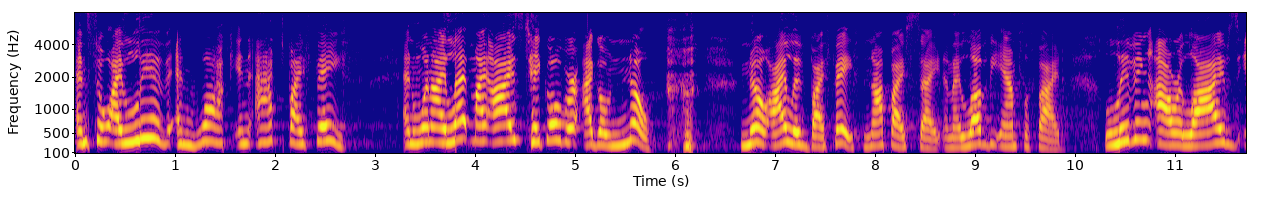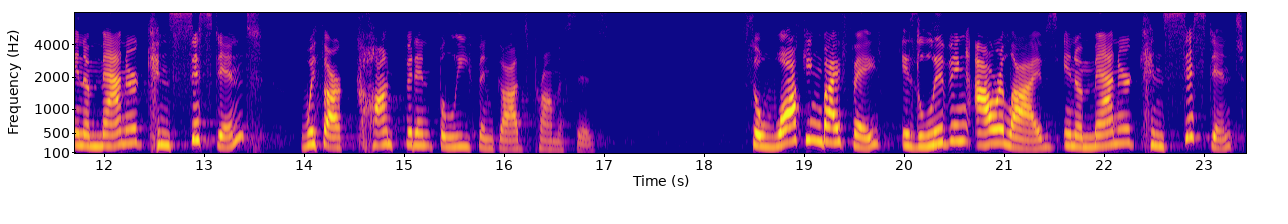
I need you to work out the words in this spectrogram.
And so I live and walk and act by faith. And when I let my eyes take over, I go, no, no, I live by faith, not by sight. And I love the Amplified. Living our lives in a manner consistent with our confident belief in God's promises. So, walking by faith is living our lives in a manner consistent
